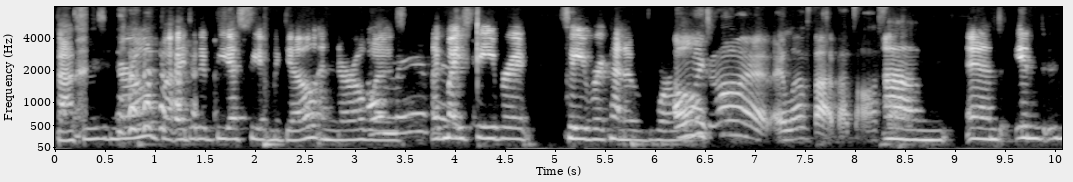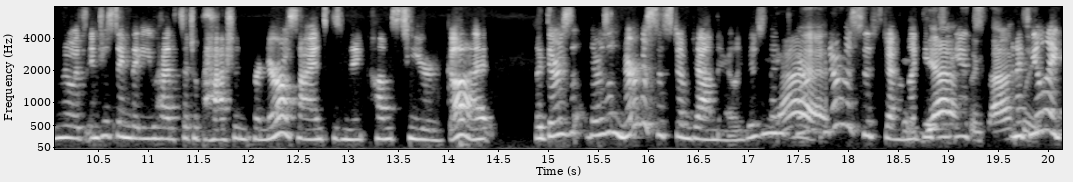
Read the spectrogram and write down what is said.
bachelor's of neuro, but I did a BSc at McGill, and neuro was oh, like my favorite favorite kind of world. Oh my god, I love that. That's awesome. Um, and in you know, it's interesting that you had such a passion for neuroscience because when it comes to your gut, like there's there's a nervous system down there. Like there's an yes. nervous system. Like it's, yes, it's exactly. and I feel like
